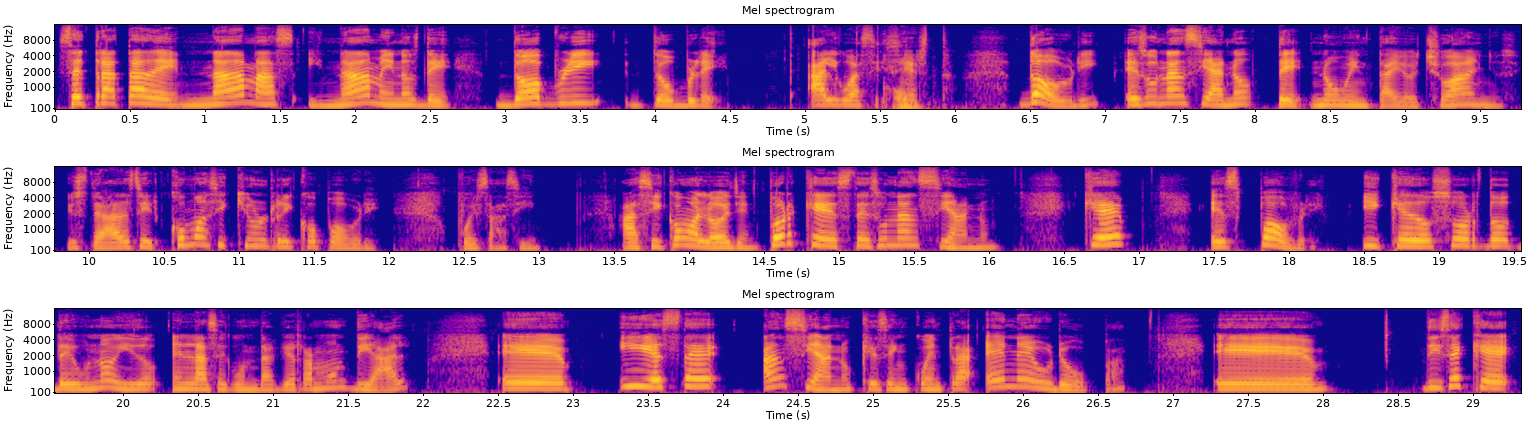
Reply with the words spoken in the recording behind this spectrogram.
se trata de nada más y nada menos de Dobry Dobre. Algo así, ¿Cómo? ¿cierto? Dobry es un anciano de 98 años. Y usted va a decir, ¿cómo así que un rico pobre? Pues así, así como lo oyen. Porque este es un anciano que es pobre y quedó sordo de un oído en la Segunda Guerra Mundial. Eh, y este anciano que se encuentra en Europa eh, dice que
